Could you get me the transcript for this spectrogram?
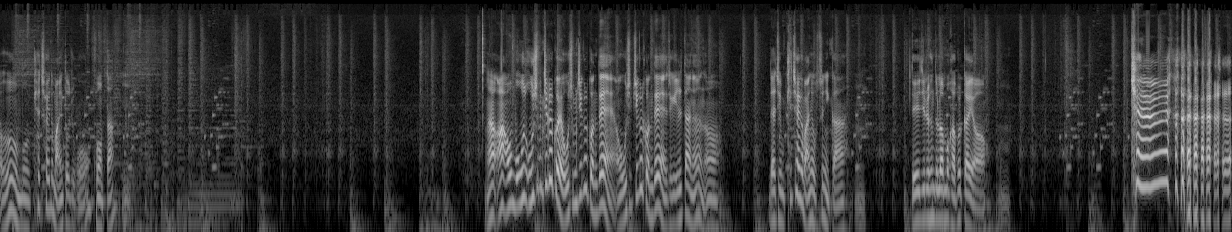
어우 뭐 캐 차이도 많이 떠주고 고맙다 음. 아, 아, 어, 뭐 50은 찍을 거예요. 50은 찍을 건데, 어, 50 찍을 건데, 저기 일단은 어, 내가 지금 키 차이가 많이 없으니까 음. 돼지를 흔들러 한번 가볼까요? 음. 캬,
